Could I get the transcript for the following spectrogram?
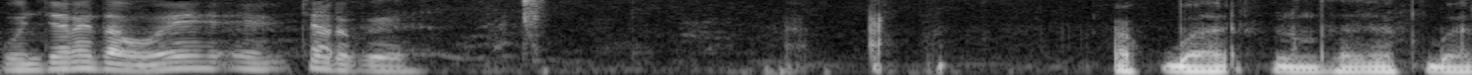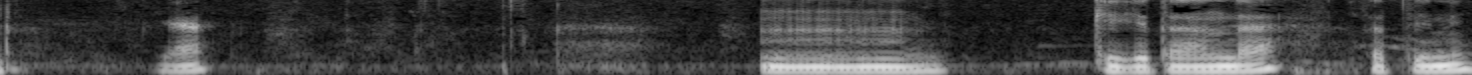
Wawancara tahu eh, eh cara ke. Akbar, nama saya Akbar. Ya. Hmm, kegiatan Anda saat ini?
